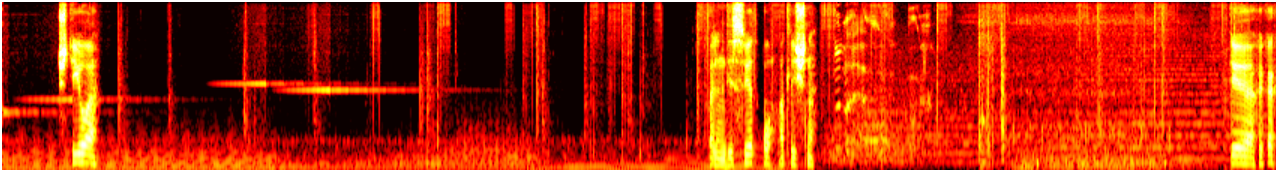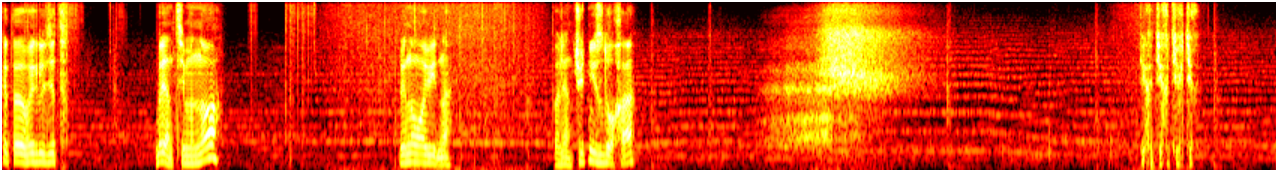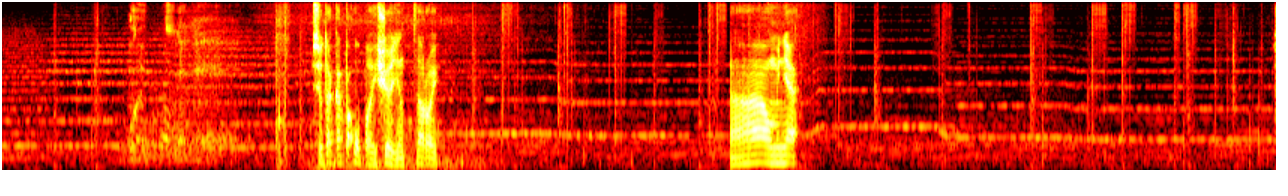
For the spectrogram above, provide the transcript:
Чтиво. Блин, здесь свет. О, отлично. Так, а как это выглядит? Блин, темно. Хреново видно. Блин, чуть не сдох, а? Тихо, тихо, тихо, тихо. Все так опа... Опа, еще один, второй. А, у меня...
